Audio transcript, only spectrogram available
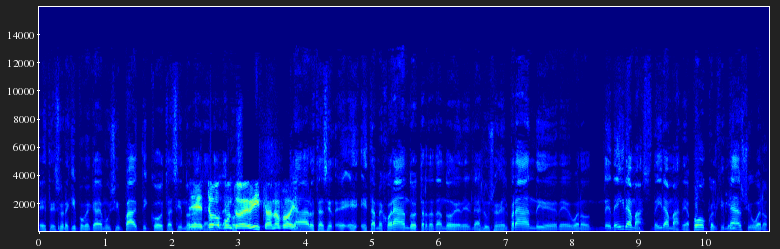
Este es un equipo que cae muy simpático, está haciendo la- todo la punto cosa- de vista, ¿no, Fabián? Claro, está, haciendo- eh, eh, está mejorando, está tratando de, de las luces del Prandi, de, de, bueno, de, de ir a más, de ir a más, de a poco el gimnasio, y bueno,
